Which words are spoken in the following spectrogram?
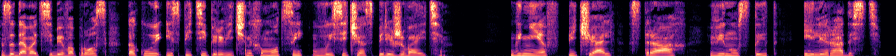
задавать себе вопрос, какую из пяти первичных эмоций вы сейчас переживаете. Гнев, печаль, страх, вину, стыд или радость.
